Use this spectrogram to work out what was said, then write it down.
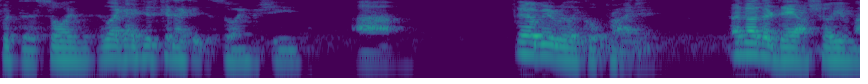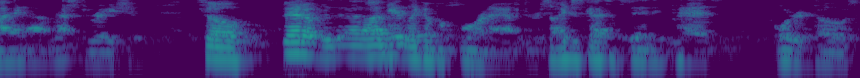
put the sewing. Like I disconnected the sewing machine. Um, it'll be a really cool project. Another day, I'll show you my uh, restoration. So that I'll get like a before and after. So I just got some sanding pads, ordered those,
